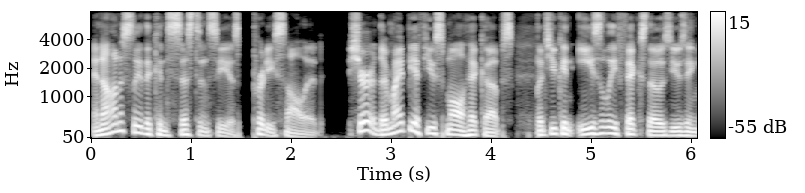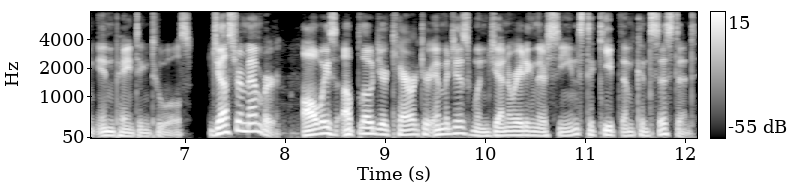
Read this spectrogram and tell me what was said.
and honestly the consistency is pretty solid. Sure, there might be a few small hiccups, but you can easily fix those using in-painting tools. Just remember, always upload your character images when generating their scenes to keep them consistent.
